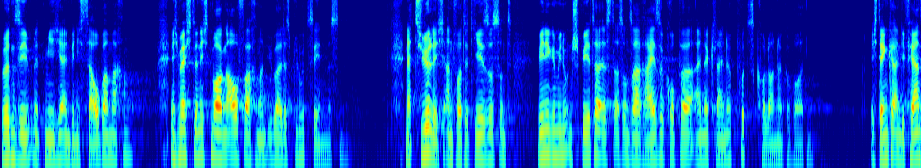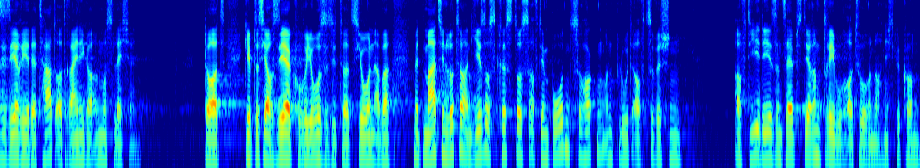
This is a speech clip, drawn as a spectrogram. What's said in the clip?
Würden Sie mit mir hier ein wenig sauber machen? Ich möchte nicht morgen aufwachen und überall das Blut sehen müssen. Natürlich, antwortet Jesus, und wenige Minuten später ist aus unserer Reisegruppe eine kleine Putzkolonne geworden. Ich denke an die Fernsehserie Der Tatortreiniger und muss lächeln. Dort gibt es ja auch sehr kuriose Situationen, aber mit Martin Luther und Jesus Christus auf dem Boden zu hocken und Blut aufzuwischen, auf die Idee sind selbst deren Drehbuchautoren noch nicht gekommen.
